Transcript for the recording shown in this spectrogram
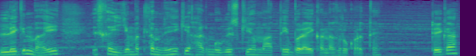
लेकिन भाई, इसका ये मतलब नहीं कि हर मूवीज़ की हम आते ही बुराई करना शुरू करते हैं, ठीक है?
